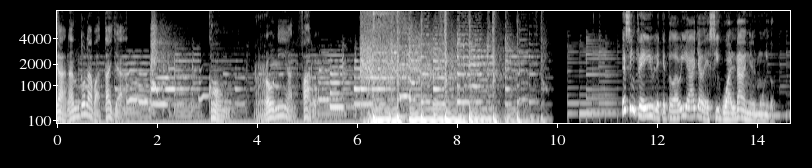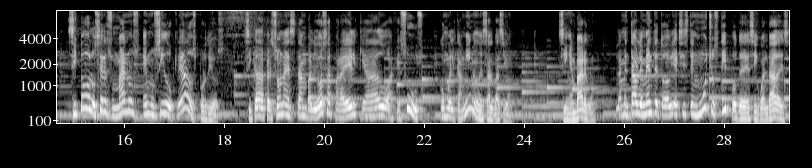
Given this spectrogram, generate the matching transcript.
Ganando la batalla con Ronnie Alfaro. Es increíble que todavía haya desigualdad en el mundo. Si todos los seres humanos hemos sido creados por Dios, si cada persona es tan valiosa para Él que ha dado a Jesús como el camino de salvación. Sin embargo, lamentablemente todavía existen muchos tipos de desigualdades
